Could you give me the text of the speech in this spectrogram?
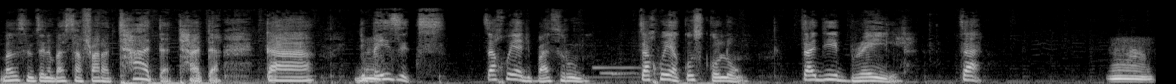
ba sentsene ba safara thata thata ka di-basics tsa go ya di-bathroom tsa go ya ko sekolong tsa di-braille tsa Mm,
